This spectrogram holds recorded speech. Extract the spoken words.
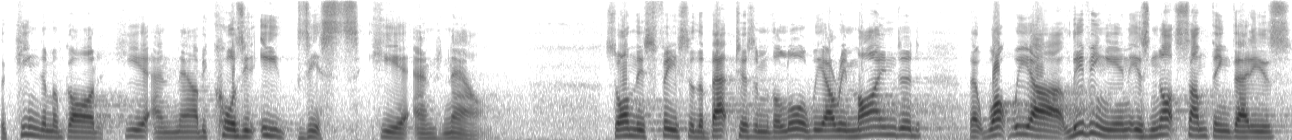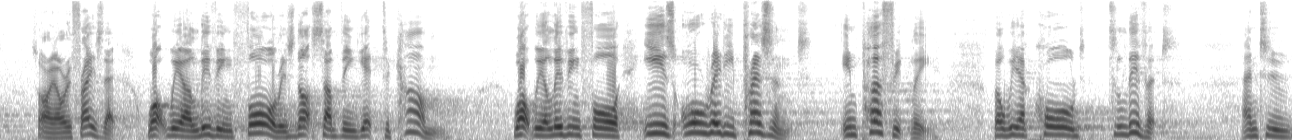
the kingdom of God here and now because it exists here and now. So, on this feast of the baptism of the Lord, we are reminded that what we are living in is not something that is, sorry, I'll rephrase that. What we are living for is not something yet to come. What we are living for is already present, imperfectly, but we are called to live it and to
